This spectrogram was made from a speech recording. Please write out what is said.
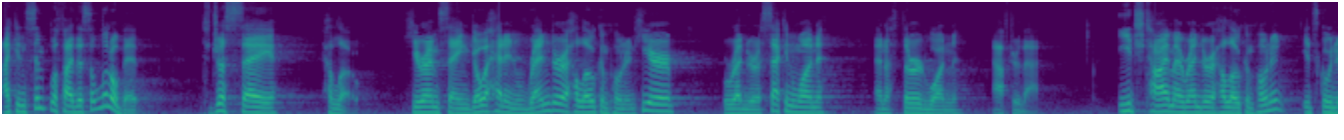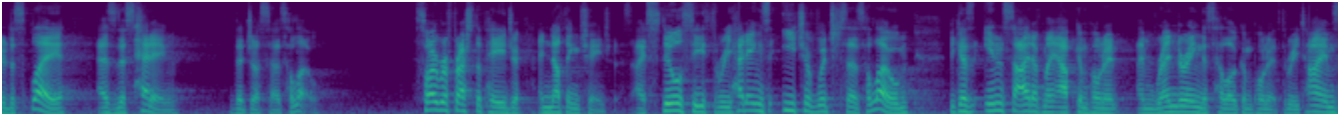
I can simplify this a little bit to just say hello. Here I'm saying go ahead and render a hello component here. We'll render a second one, and a third one after that. Each time I render a hello component, it's going to display as this heading that just says hello. So I refresh the page, and nothing changes. I still see three headings, each of which says hello, because inside of my app component, I'm rendering this hello component three times.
